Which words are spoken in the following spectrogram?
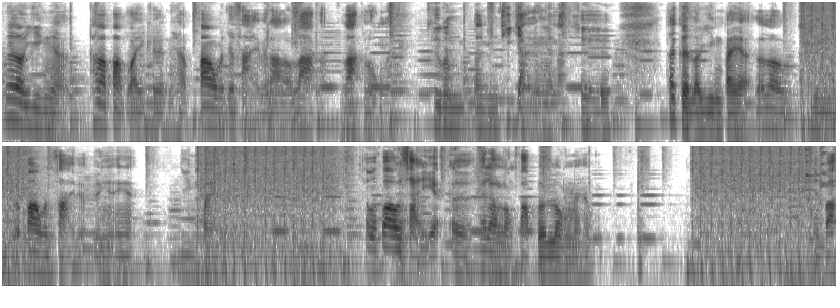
เมื่อเรายิงเนี่ยถ้าเราปรับไวเกินนะครับ เป้ามันจะสายเวลาเราลากลากลงนะคือมันมันเป็นทริกอย่างหนึ่งเลยนะคือ ถ้าเกิดเรายิงไปอะ แล้วเรายิงแล้วเป้ามันสายแบบอย่างเงี้ยอย่างเงี้ยยิงไป ถ้ามันเป้ามันสายอะเออให้เราลองปรับลดลงนะครับ เห็นปะ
